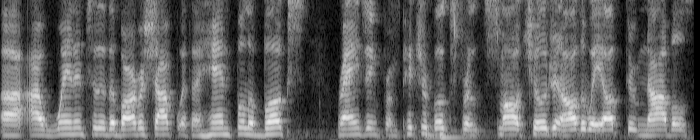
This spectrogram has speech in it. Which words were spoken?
Uh, I went into the barbershop with a handful of books, ranging from picture books for small children all the way up through novels.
